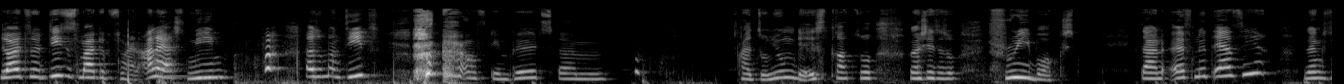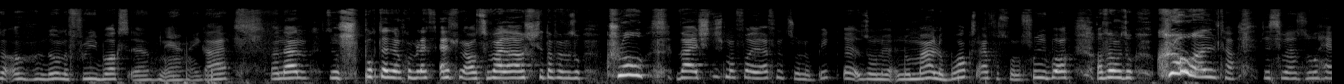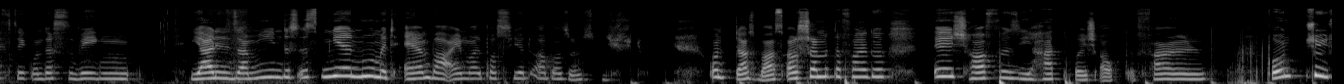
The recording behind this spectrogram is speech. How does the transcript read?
Leute, dieses Mal gibt es meinen allerersten Meme. Also man sieht auf dem Bild, ähm, halt so ein Junge, der ist gerade so. Und dann steht da so, Freebox. Dann öffnet er sie. Denkt so, oh, so eine Freebox, äh, nee, egal. Und dann so spuckt er dann komplett Essen aus, weil da steht auf einmal so Crow, weil stell dich mal vor, er öffnet so eine Big, äh, so eine normale Box, einfach so eine Freebox. Auf einmal so Crow, Alter. Das war so heftig und deswegen, ja, dieser Meme, das ist mir nur mit Amber einmal passiert, aber sonst nicht. Und das war's auch schon mit der Folge. Ich hoffe, sie hat euch auch gefallen. Und tschüss.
